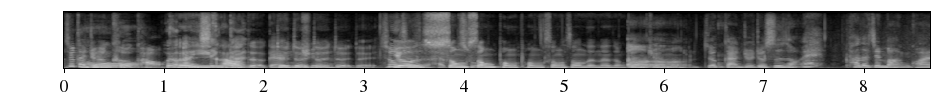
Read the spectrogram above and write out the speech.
就感觉很可靠。哦会有安可依靠心感。的感觉，对对对对对，所以又松松蓬蓬松松的那种感觉嘛？嗯嗯，就感觉就是那种，哎、他的肩膀很宽，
